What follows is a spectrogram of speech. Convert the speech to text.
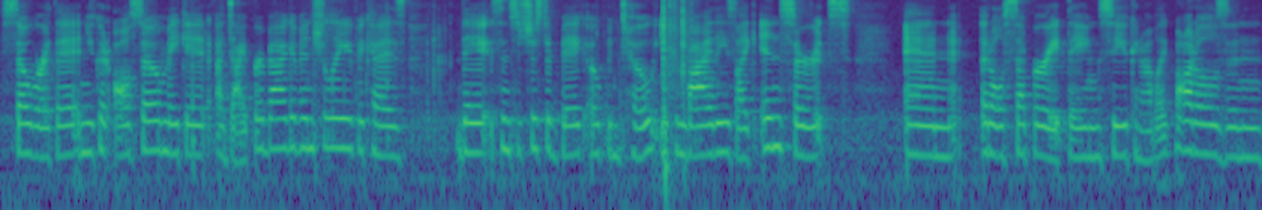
so worth it. And you could also make it a diaper bag eventually because they since it's just a big open tote you can buy these like inserts and it'll separate things so you can have like bottles and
